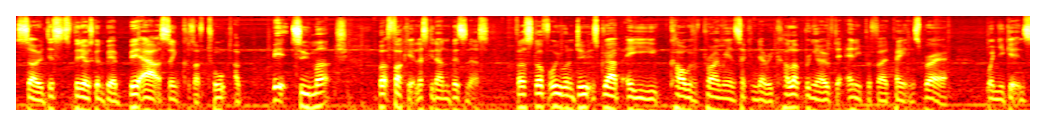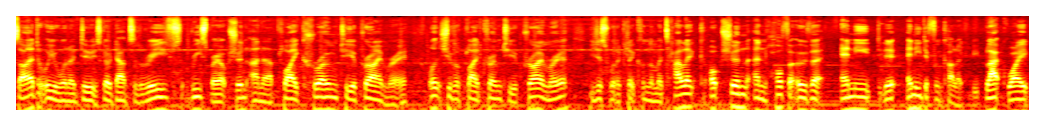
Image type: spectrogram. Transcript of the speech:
So this video is going to be a bit out of sync because I've talked a bit too much, but fuck it, let's get down to business. First off, all you want to do is grab a car with a primary and secondary colour, bring it over to any preferred paint and sprayer. When you get inside, all you want to do is go down to the respray option and apply chrome to your primary. Once you've applied chrome to your primary, you just want to click on the metallic option and hover over any any different color. It could be black, white,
